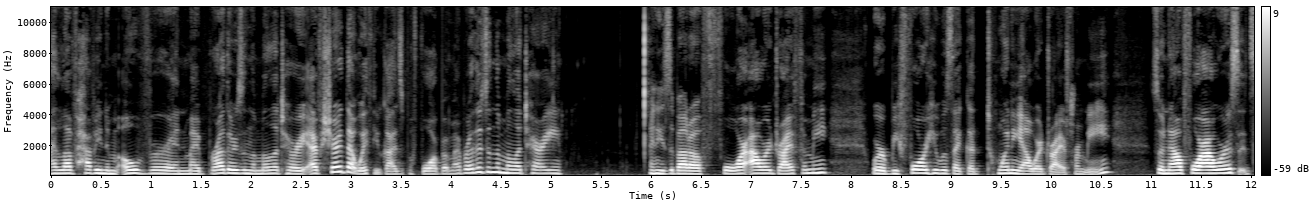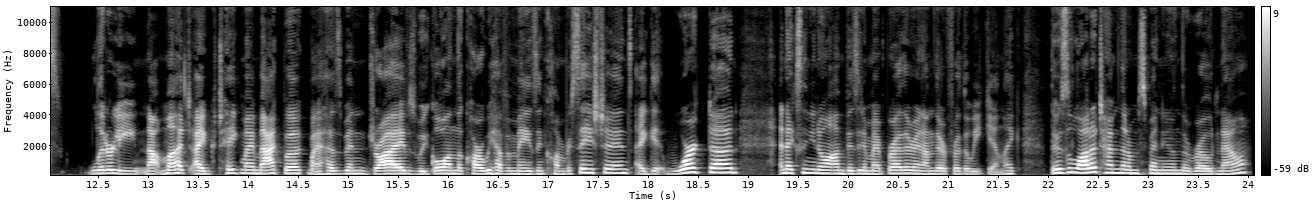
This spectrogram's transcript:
I love having him over. And my brother's in the military. I've shared that with you guys before, but my brother's in the military, and he's about a four hour drive from me, where before he was like a 20 hour drive from me. So now, four hours, it's literally not much. I take my MacBook, my husband drives, we go on the car, we have amazing conversations, I get work done. And next thing you know, I'm visiting my brother and I'm there for the weekend. Like, there's a lot of time that I'm spending on the road now.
